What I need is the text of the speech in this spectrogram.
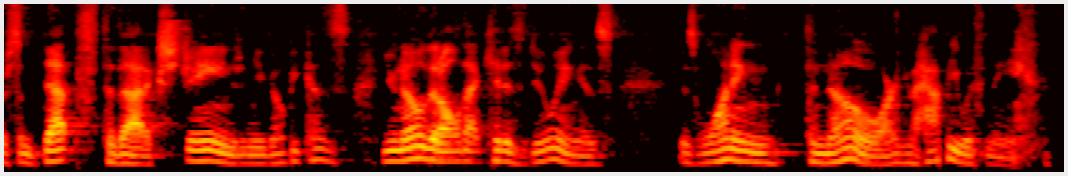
there's some depth to that exchange? And you go, because you know that all that kid is doing is, is wanting to know, are you happy with me?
